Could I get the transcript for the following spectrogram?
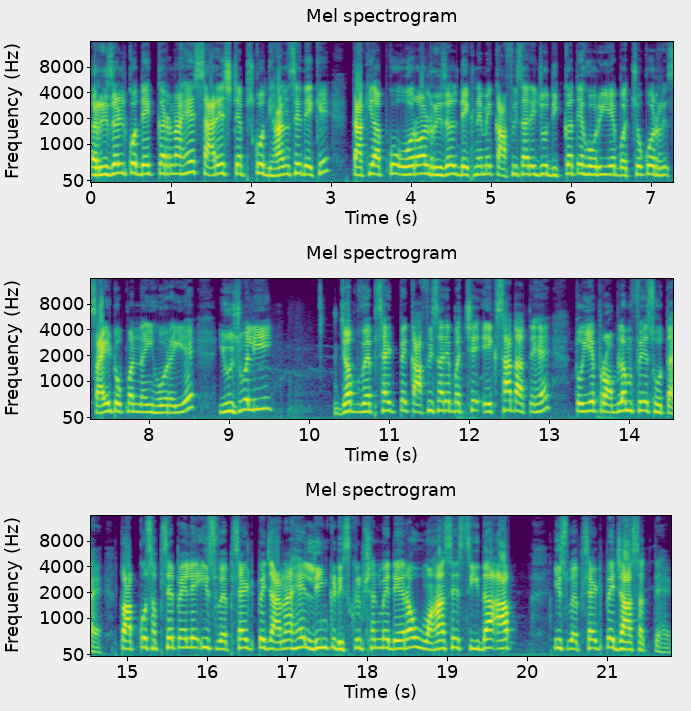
रिज़ल्ट को देख करना है, सारे स्टेप्स को ध्यान से देखें, ताकि आपको ओवरऑल रिज़ल्ट देखने में काफ़ी सारी जो दिक्कतें हो रही है, बच्चों को साइट ओपन नहीं हो रही है। यूजुअली जब वेबसाइट पे काफ़ी सारे बच्चे एक साथ आते हैं तो ये प्रॉब्लम फेस होता है। तो आपको सबसे पहले इस वेबसाइट पे जाना है लिंक डिस्क्रिप्शन में दे रहा हूँ, वहाँ से सीधा आप इस वेबसाइट पे जा सकते हैं।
